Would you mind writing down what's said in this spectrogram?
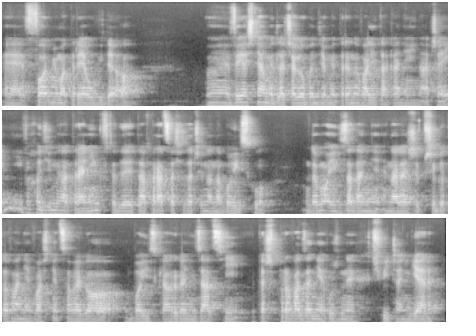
e, w formie materiału wideo. E, wyjaśniamy, dlaczego będziemy trenowali tak, a nie inaczej i wychodzimy na trening. Wtedy ta praca się zaczyna na boisku. Do moich zadań należy przygotowanie właśnie całego boiska, organizacji, też prowadzenie różnych ćwiczeń, gier,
